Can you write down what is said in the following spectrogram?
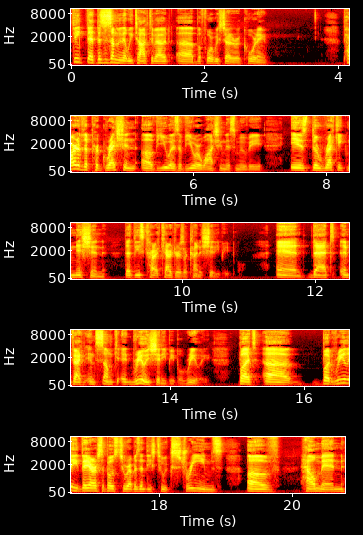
think that this is something that we talked about uh, before we started recording. Part of the progression of you as a viewer watching this movie is the recognition that these char- characters are kind of shitty people, and that in fact in some really shitty people, really, but uh, but really they are supposed to represent these two extremes of how men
